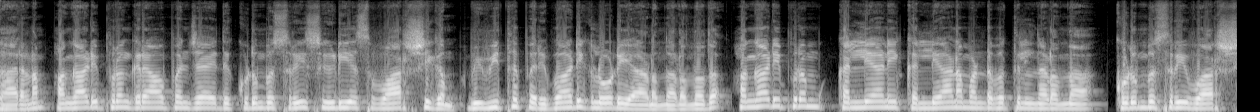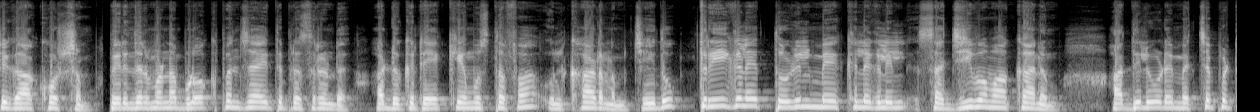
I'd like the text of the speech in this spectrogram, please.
കാരണം. അങ്ങാടിപ്പുറം ഗ്രാമപഞ്ചായത്ത് കുടുംബശ്രീ സി ഡി എസ് വാർഷികം വിവിധ പരിപാടികളോടെയാണ് നടന്നത്. അങ്ങാടിപ്പുറം കല്യാണി കല്യാണ മണ്ഡപത്തിൽ നടന്ന കുടുംബശ്രീ വാർഷികാഘോഷം Perinthalmanna block panchayat president advocate A K Mustafa ഉദ്ഘാടനം ചെയ്തു. സ്ത്രീകളെ തൊഴിൽ മേഖലകളിൽ സജീവമാക്കാനും അതിലൂടെ മെച്ചപ്പെട്ട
